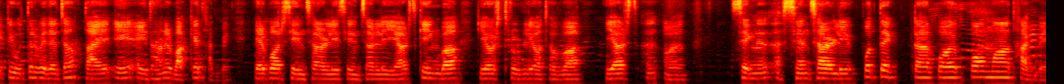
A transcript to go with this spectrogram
একটি উত্তর পেতে চাও, তাই এই এই ধরনের বাক্যে থাকবে। এরপর সিনসারলি সিনসারলি ইয়ার্স কিংবা ইয়ার্স থ্রুটলি অথবা ইয়ার্স সেন্সারলি প্রত্যেকটার পর কমা থাকবে।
